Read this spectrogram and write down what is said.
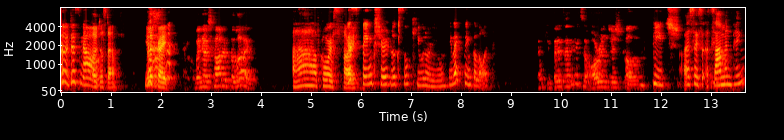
No, just now. oh, just now. You look great. When you started the live. Ah, of course. Sorry. This pink shirt looks so cute on you. You like pink a lot. Thank you. But it's, I think it's an orangish color. Peach. I say s- salmon pink.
